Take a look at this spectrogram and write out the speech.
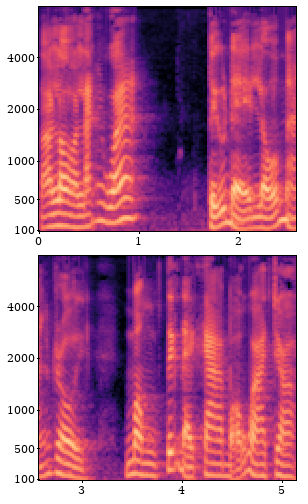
ta lo lắng quá. Tiểu đệ lỗ mãn rồi, mong Tiết Đại ca bỏ qua cho.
